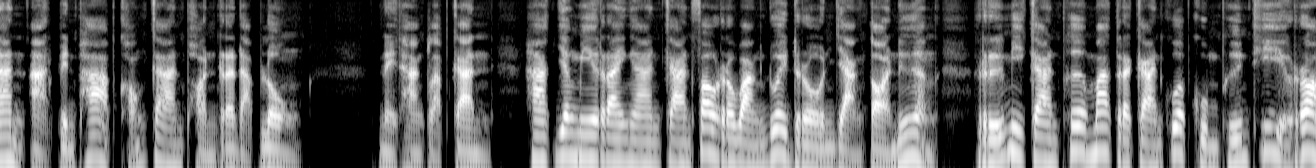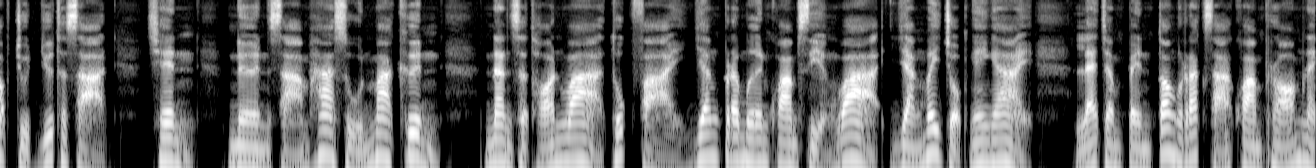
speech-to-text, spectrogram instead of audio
นั่นอาจเป็นภาพของการผ่อนระดับลง ในทางกลับกัน หากยังมีรายงานการเฝ้าระวังด้วยโดรนอย่างต่อเนื่อง หรือมีการเพิ่มมาตรการควบคุมพื้นที่รอบจุดยุทธศาสตร์ เช่น เนิน 350 มากขึ้น นั่นสะท้อนว่าทุกฝ่ายยังประเมินความเสี่ยงว่ายังไม่จบง่าย ๆ และจำเป็นต้องรักษาความพร้อมใน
